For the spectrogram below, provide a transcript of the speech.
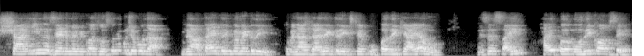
शाइन जेड में बिकॉज़ दोस्तों ने मुझे बोला मुझे आता है ट्रिग्नोमेट्री तो मैंने आज डायरेक्ट एक स्टेप ऊपर लेके आया हूँ। This is sine hyperbolic of z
